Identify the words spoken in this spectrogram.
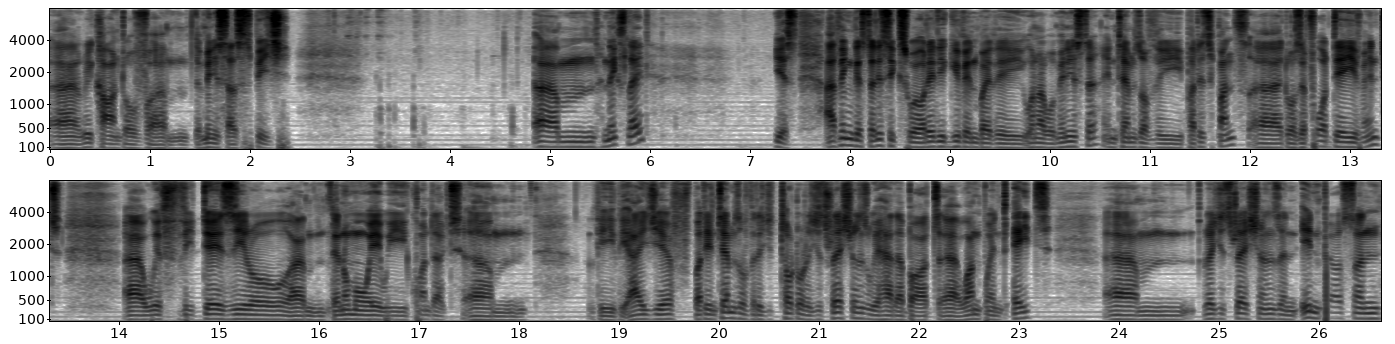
uh, recount of um, the minister's speech. Um, next slide. Yes, I think the statistics were already given by the Honorable Minister in terms of the participants. Uh, it was a four-day event uh, with the day zero, um, the normal way we conduct um, the, the IGF. But in terms of the reg total registrations, we had about uh, 1.8 um, registrations and in person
